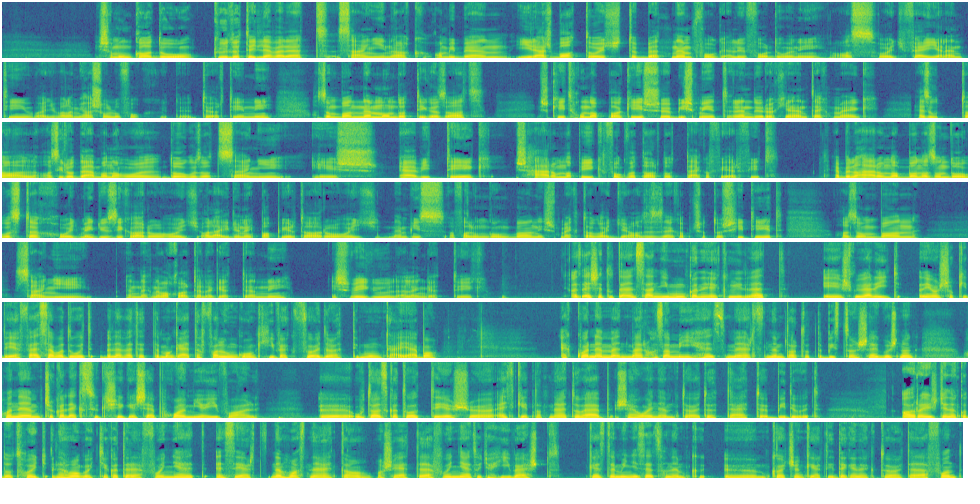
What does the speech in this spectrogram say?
és a munkaadó küldött egy levelet Szányinak, amiben írásba adta, hogy többet nem fog előfordulni az, hogy feljelenti, vagy valami hasonló fog történni, azonban nem mondott igazat, és két hónappal később ismét rendőrök jelentek meg ezúttal az irodában, ahol dolgozott Szányi, és elvitték, és három napig fogva tartották a férfit. Ebben a három napban azon dolgoztak, hogy meggyőzik arról, hogy aláírjon egy papírt arról, hogy nem hisz a falungongban, és megtagadja az ezzel kapcsolatos hitét, azonban Szányi ennek nem akart eleget tenni, és végül elengedték. Az eset után Szányi munkanélküli lett, és mivel így nagyon sok ideje felszabadult, belevetette magát a falungong hívek föld alatti munkájába – Ekkor nem ment már haza méhez, mert nem tartotta biztonságosnak, hanem csak a legszükségesebb holmiaival ö, utazgatott, és egy-két napnál tovább sehol nem töltött el több időt. Arra is gyanakodott, hogy lehallgatják a telefonját, ezért nem használta a saját telefonját, hogyha hívást kezdeményezett, hanem kölcsönkért idegenektől telefont,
